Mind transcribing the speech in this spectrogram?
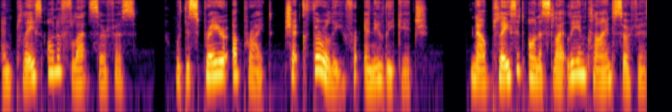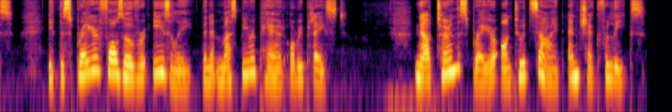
and place on a flat surface. With the sprayer upright, check thoroughly for any leakage. Now place it on a slightly inclined surface. If the sprayer falls over easily, then it must be repaired or replaced. Now turn the sprayer onto its side and check for leaks.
